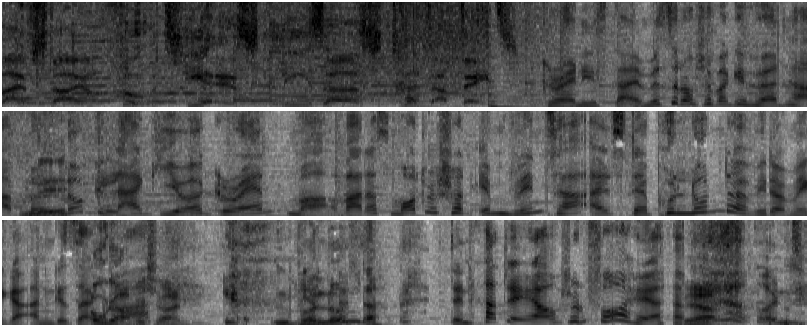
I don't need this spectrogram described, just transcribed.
Lifestyle, Food. Hier ist Lisas Trend Update. Granny Style, müsst ihr doch schon mal gehört haben. Nee. Look like your grandma war das Motto schon im Winter, als der Polunder wieder mega angesagt Oh, da war. hab ich einen. Ein Polunder. Den hatte er auch schon vorher. Ja. Und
